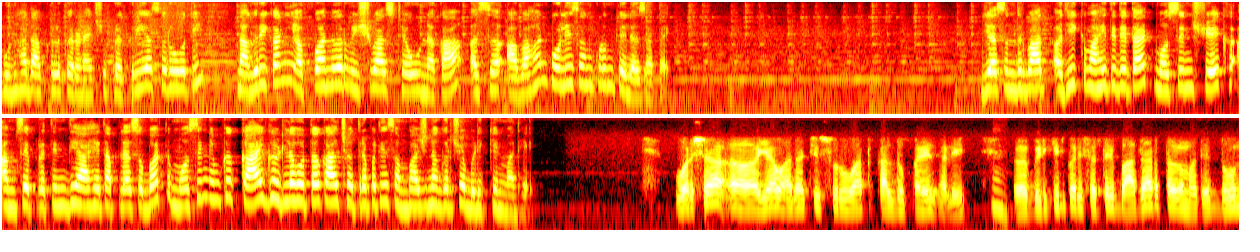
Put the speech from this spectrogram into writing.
गुन्हा दाखल करण्याची प्रक्रिया सुरू होती. नागरिकांनी अफवांवर विश्वास ठेवू नका असं आवाहन पोलिसांकडून केलं जात आहे. या संदर्भात अधिक माहिती देत आहेत मोसिन शेख. आमचे प्रतिनिधी आहेत आपल्यासोबत. मोसिन नेमकं काय घडलं होतं काल छत्रपती संभाजीनगरच्या बिडकींमध्ये? वर्षा या वादाची सुरुवात काल दुपारी झाली. बिडकीन परिसरातील बाजार तळमध्ये दोन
